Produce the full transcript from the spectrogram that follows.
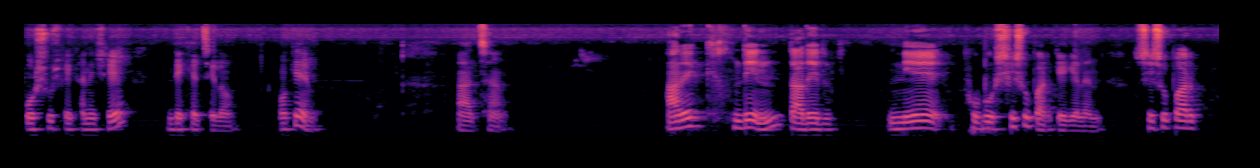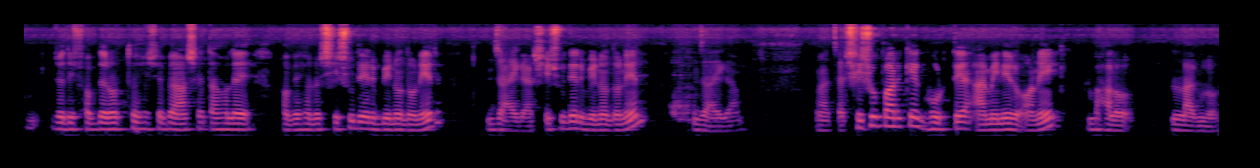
পশু সেখানে সে দেখেছিল? ওকে? আচ্ছা আরেক দিন তাদের নিয়ে ফুপু শিশু পার্কে গেলেন। শিশু পার্ক যদি শব্দের অর্থ হিসেবে আসে, তাহলে হবে হলো শিশুদের বিনোদনের জায়গা, শিশুদের বিনোদনের জায়গা। আচ্ছা শিশু পার্কে ঘুরতে আমিনের অনেক ভালো লাগল।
